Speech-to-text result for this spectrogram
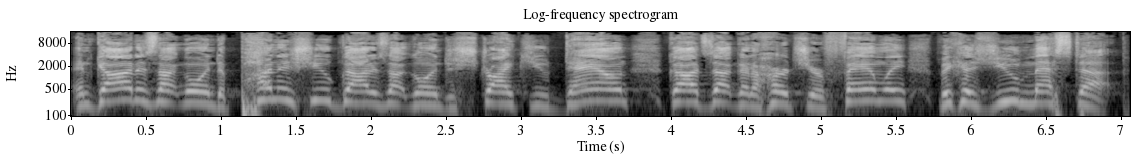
And God is not going to punish you. God is not going to strike you down. God's not going to hurt your family because you messed up.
